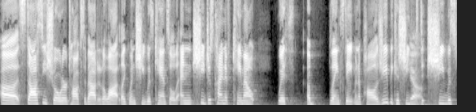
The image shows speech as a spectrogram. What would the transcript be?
uh Stassi Schroeder talks about it a lot like when she was canceled and she just kind of came out with a blank statement apology because she Yeah. she was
